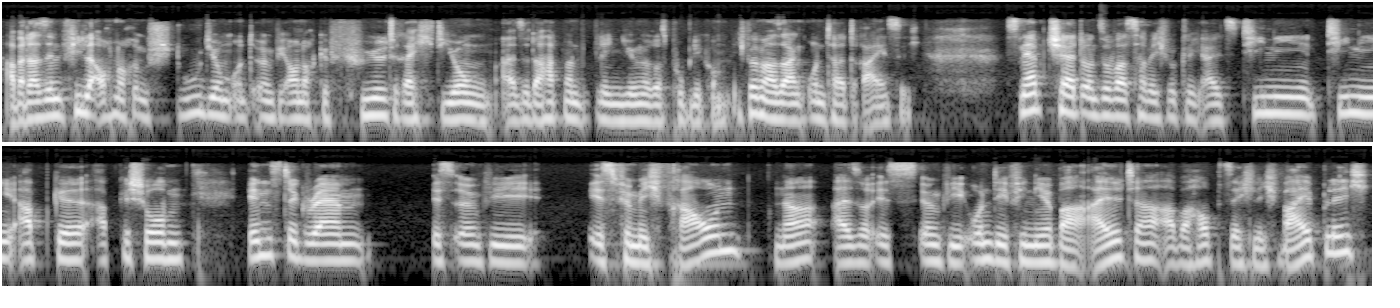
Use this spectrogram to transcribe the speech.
Aber da sind viele auch noch im Studium und irgendwie auch noch gefühlt recht jung. Also da hat man wirklich ein jüngeres Publikum. Ich würde mal sagen, unter 30. Snapchat und sowas habe ich wirklich als Teenie, Teenie abge, abgeschoben. Instagram ist irgendwie, ist für mich Frauen, ne? also ist irgendwie undefinierbar Alter, aber hauptsächlich weiblich.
